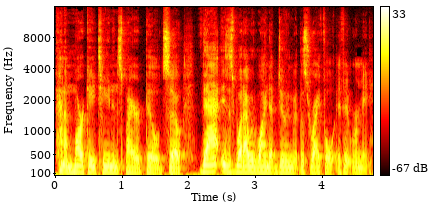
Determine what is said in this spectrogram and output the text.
kind of Mark 18 inspired build. So that is what I would wind up doing with this rifle if it were me.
